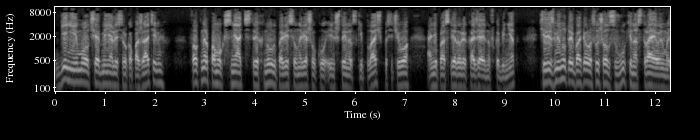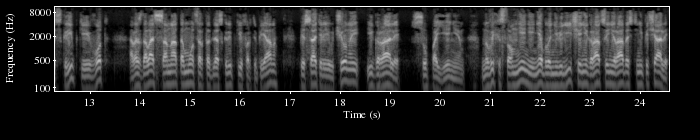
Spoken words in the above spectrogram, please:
Гении молча обменялись рукопожатиями. Фолкнер помог снять, стряхнул и повесил на вешалку Эйнштейновский плащ, после чего они проследовали к хозяину в кабинет. Через минуту репортер услышал звуки настраиваемой скрипки, и вот раздалась соната Моцарта для скрипки и фортепиано писатели и ученые играли с упоением, но в их исполнении не было ни величия, ни грации, ни радости, ни печали.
